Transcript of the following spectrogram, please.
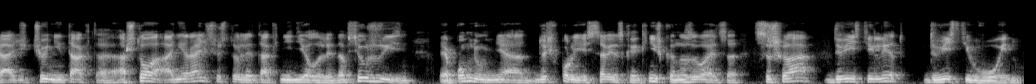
А что не так-то? А что, они раньше, что ли, так не делали? Да всю жизнь. Я помню, у меня до сих пор есть советская книжка, называется «США 200 лет, 200 войн».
